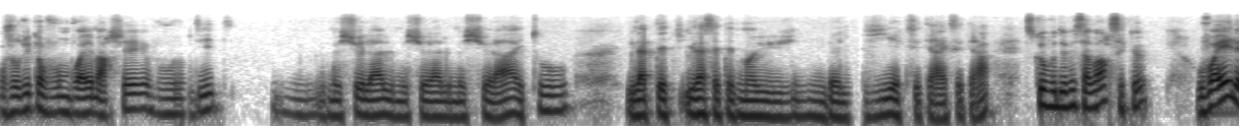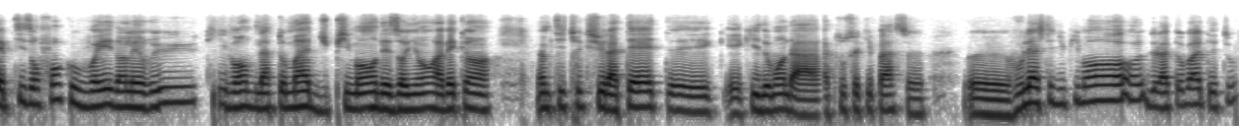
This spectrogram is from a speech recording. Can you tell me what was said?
aujourd'hui, quand vous me voyez marcher, vous vous dites, le monsieur là, le monsieur là, le monsieur là et tout, il a peut-être, il a certainement eu une belle vie, etc., etc. Ce que vous devez savoir, c'est que vous voyez les petits enfants que vous voyez dans les rues qui vendent de la tomate, du piment, des oignons avec un, petit truc sur la tête et, qui demandent à, tous ceux qui passent euh, Vous voulez acheter du piment, de la tomate et tout?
